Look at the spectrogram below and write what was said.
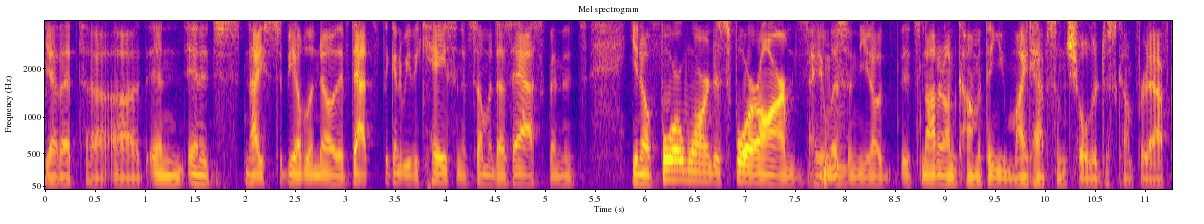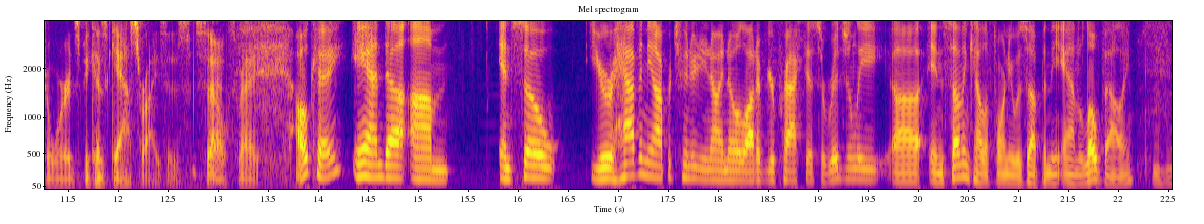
yeah. that uh, uh, and and it's nice to be able to know if that's going to be the case, and if someone does ask, then it's you know forewarned is forearmed. Hey, Mm-hmm. listen, you know it's not an uncommon thing. You might have some shoulder discomfort afterwards because gas rises. So That's right. Okay, and uh, um, and so you're having the opportunity now. I know a lot of your practice originally uh, in Southern California was up in the Antelope Valley. Mm-hmm.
